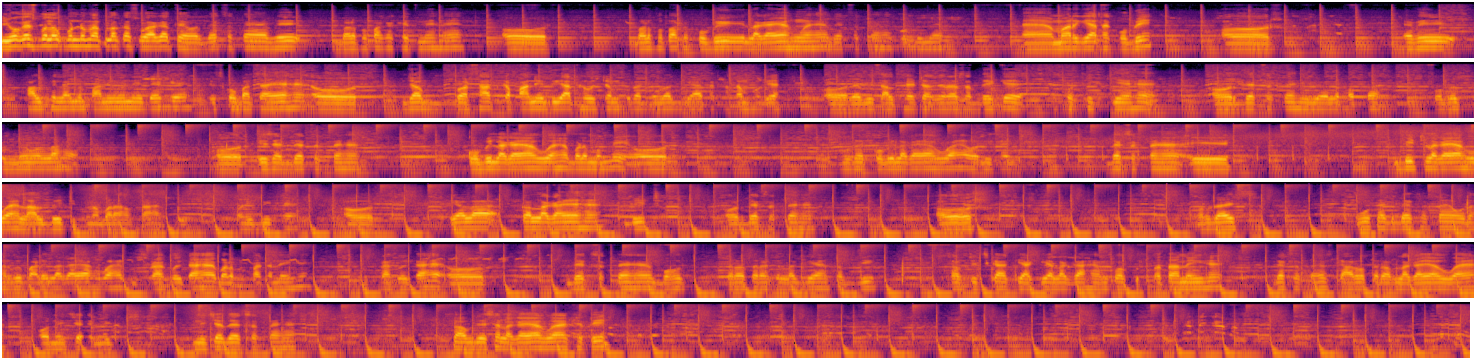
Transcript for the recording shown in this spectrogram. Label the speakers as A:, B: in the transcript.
A: Yogesh block Kundu में आप लोग का स्वागत है और देख सकते हैं अभी बड़ पापा का खेत में है और बड़ पापा का गोभी लगाए हुए हैं देख सकते हैं गोभी में। ए, मर गया था गोभी और अभी हाल फ़िलहाल में पानी वानी दे के इसको बचाए हैं और जब बरसात का पानी दिया था उस टाइम पूरा डूबक गया था ख़त्म हो गया और अभी सल्फेट वगैरह सब दे के इसको ठीक किए हैं। और देख सकते हैं, ये वाला पत्ता गोभी फूलने वाला है। और इस साइड देख सकते हैं गोभी लगाया हुआ है बड़े मम्मी और साइड गोभी लगाया हुआ है और इस साइड देख सकते हैं, ये बीट लगाया हुआ है, लाल बीट इतना बड़ा होता है ये बीट है। और ये वाला कल लगाए हैं बीट और देख सकते हैं। और और गाइस वो साइड देख सकते हैं, उधर भी बाड़ी लगाया हुआ है, दूसरा कोई का है, बड़ा पापा का नहीं है, दूसरा कोई का है, और देख सकते हैं, बहुत तरह तरह का लग गया है सब्ज़ी। सब चीज़ का क्या क्या लगा है हमको कुछ पता नहीं है। देख सकते हैं, चारों तरफ़ लगाया हुआ है, और नीचे नीचे देख सकते हैं। सब जैसे लगाया हुआ है खेती।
